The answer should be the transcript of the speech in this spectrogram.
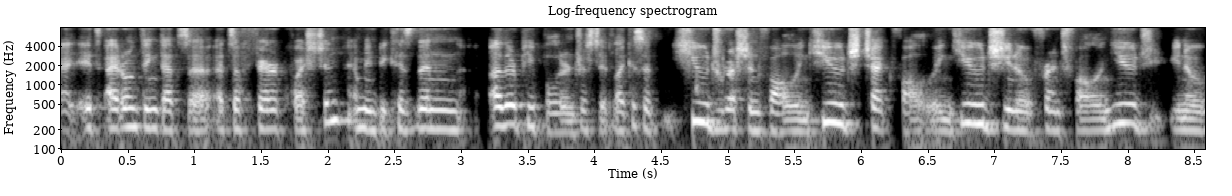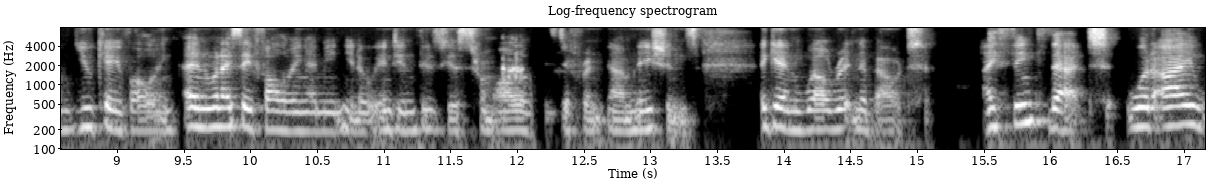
it's i don't think that's a that's a fair question. I mean because then other people are interested. Like i said huge russian following huge czech following huge you know french following huge you know uk following. And when i say following i mean you know indian enthusiasts from all of these different um, nations. Again well written about. I think that what i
